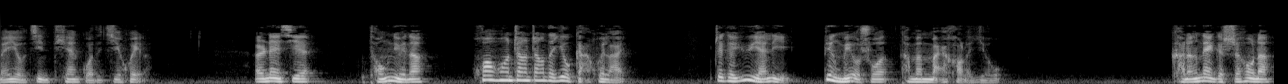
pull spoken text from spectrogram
没有进天国的机会了，而那些童女呢，慌慌张张的又赶回来。这个预言里并没有说他们买好了油，可能那个时候呢，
